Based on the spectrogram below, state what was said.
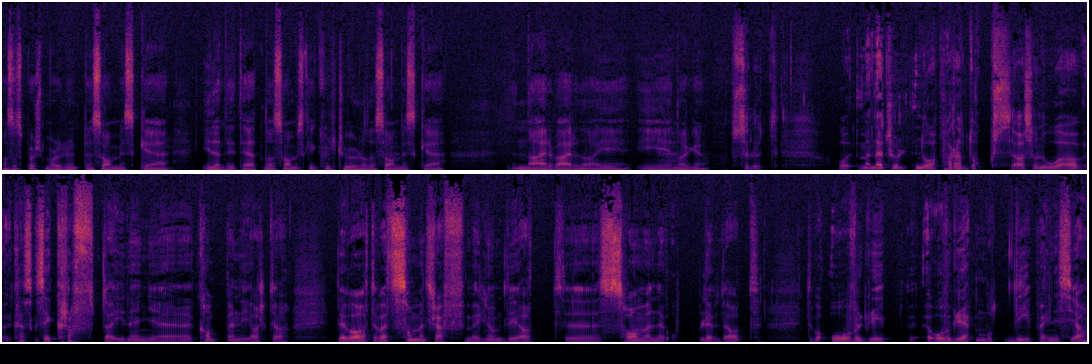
Altså spørsmålet rundt den samiske identiteten og samiske kulturen og det samiske nærværet da, i, i Norge. Absolutt. Og, men jeg tror noe av paradokset, altså noe av hva skal jeg si, krafta i den uh, kampen i Alta, det var at det var et sammentreff mellom det at uh, samene opplevde at det var overgrep, overgrep mot de på ene sida,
